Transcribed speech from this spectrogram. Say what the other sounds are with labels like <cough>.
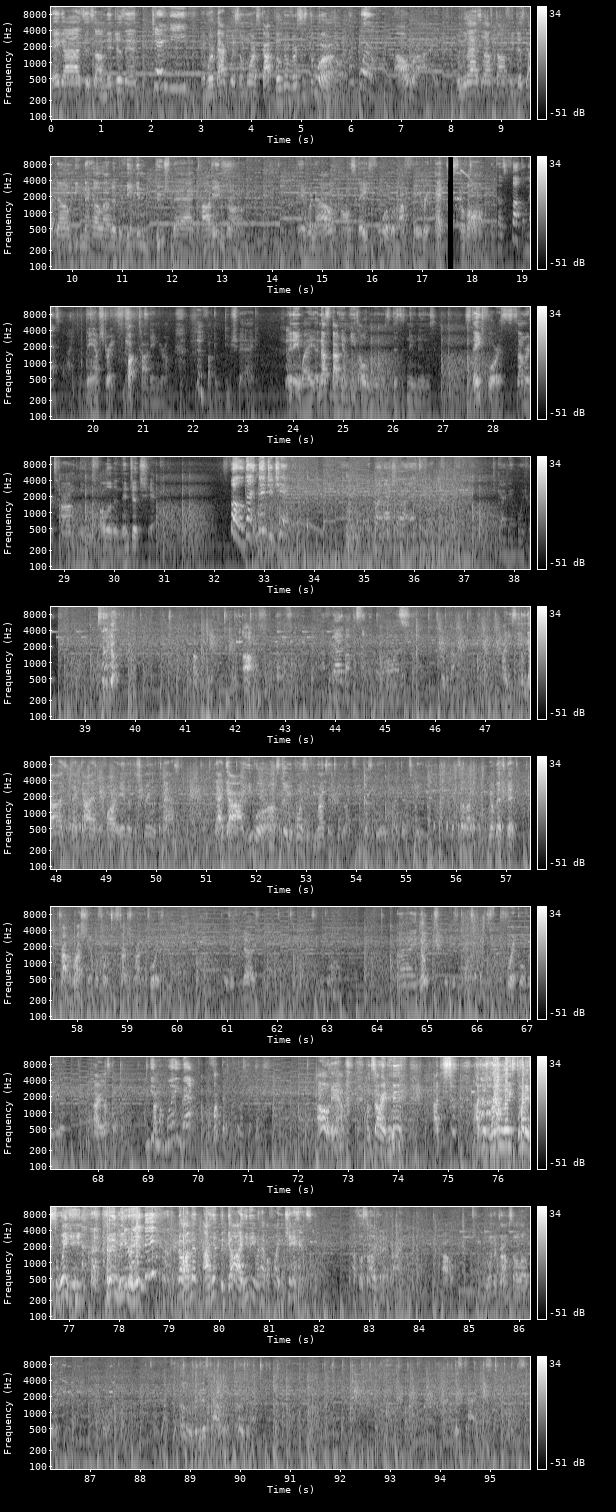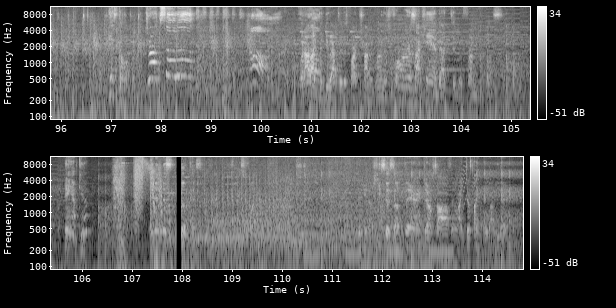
Hey guys, it's um, Ninjas and JV, and we're back with some more Scott Pilgrim versus the World. the world. Alright. When we last left off, we just got done beating the hell out of the vegan douchebag, Todd Ingram. And we're now on stage four with my favorite ex of all. Because fuck them, that's why. Damn straight. Fuck Todd Ingram. <laughs> Fucking douchebag. But anyway, enough about him. He's old news. This is new news. Stage four is Summertime Blues. Follow the ninja chick. Follow that ninja chick. My art attitude. You goddamn boyfriend. Here we go. Oh. Ah. I forgot about the second boss. Okay. Alright, you see them guys? That guy at the far end of the screen with the mask? That guy, he will uh, steal your points if he runs into you like he just did right there to me. So, like, your best bet, try to rush him before he starts running towards you. Because if he does, you Did we kill him? Alright, nope. Look at this bastard, this prick over here. Alright, let's go. I'm getting my money back. Fuck that money. Let's go. Oh damn! <laughs> I'm sorry, dude. I just, I just randomly started swinging. I didn't mean You to hit me? No, I meant I hit the guy. He didn't even have a fighting chance. I feel sorry for that guy. Oh, you want a drum solo, but Oh, look at this guy. Oh god. This guy is. Drum solo. Oh, Alright, what I like to do after this part is try to run as far as I can back to the front of the bus. Damn, Kim. And then this little cutscene. It's funny. Cause, you know, she sits up there and jumps off and like, there's like nobody there.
